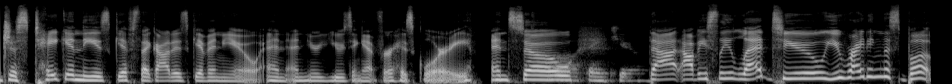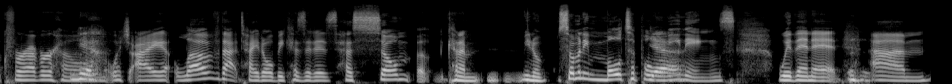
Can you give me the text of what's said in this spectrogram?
just taken these gifts that God has given you and and you're using it for his glory. And so oh, thank you. That obviously led to you writing this book Forever Home, yeah. which I love that title because it is has so uh, kind of you know so many multiple yeah. meanings within it. Mm-hmm. Um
